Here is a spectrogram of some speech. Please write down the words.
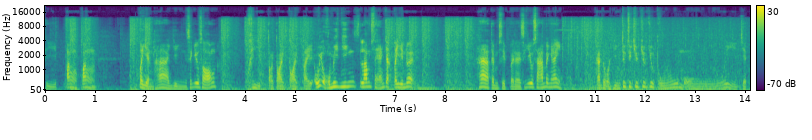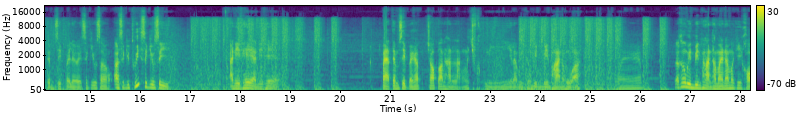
ที ปั้งปั้งเปลี่ยนท่ายิงสกิลสองถีบต่อยต่อยต่อยไตอุ้ยโอ้โหมียิงลำแสงจากตีนด้วย ห้าเต็มสิบไปเลย สกิลสามเป็นไง กระโดดยิงจิ้วจิ้วจิ้วจิ้วตูมโอ้ยเจ็ดเต็มสิบไปเลย สกิลสองอะสกิลทวิสกิลสี่อันนี้เท่ อันนี้เท่แปดเต็มสิบไปครับ ชอบตอนหันหลังชุดนี้แล้วมีเครื่องบินบินผ่านหัวแวบแล้วเครื่องบินบินผ่านทำไมนะเมื่อกี้ขอ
